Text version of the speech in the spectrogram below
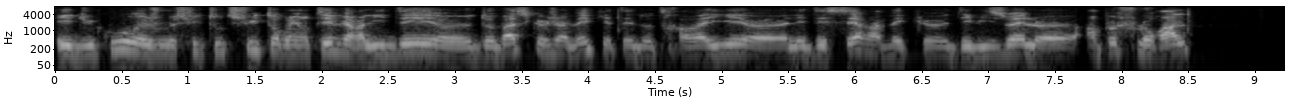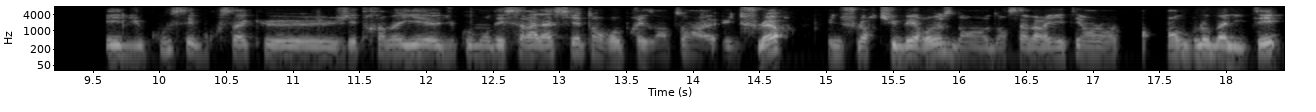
Et du coup, euh, je me suis tout de suite orienté vers l'idée de base que j'avais, qui était de travailler les desserts avec des visuels un peu floraux. Et du coup, c'est pour ça que j'ai travaillé du coup mon dessert à l'assiette en représentant une fleur, une fleur tubéreuse dans, sa variété en globalité.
